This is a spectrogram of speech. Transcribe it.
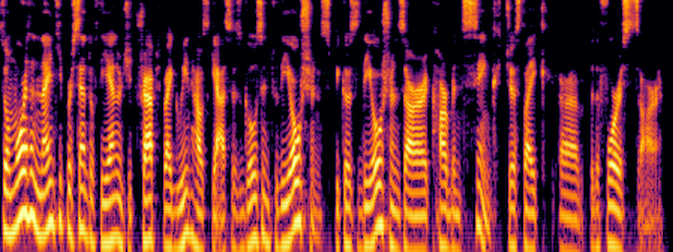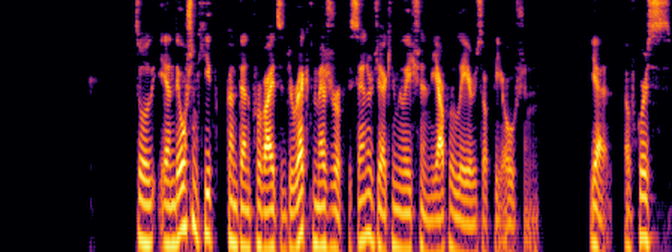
So more than 90% of the energy trapped by greenhouse gases goes into the oceans because the oceans are a carbon sink, just like uh, the forests are. So, and the ocean heat content provides a direct measure of this energy accumulation in the upper layers of the ocean. Yeah, of course,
